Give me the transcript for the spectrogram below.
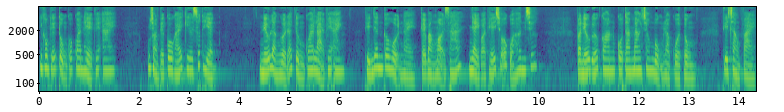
Nhưng không thấy Tùng có quan hệ với ai. Cũng chẳng thấy cô gái kia xuất hiện. Nếu là người đã từng qua lại với anh thì nhân cơ hội này Phải bằng mọi giá nhảy vào thế chỗ của Hân chứ. Và nếu đứa con cô ta mang trong bụng là của Tùng, Thì chẳng phải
